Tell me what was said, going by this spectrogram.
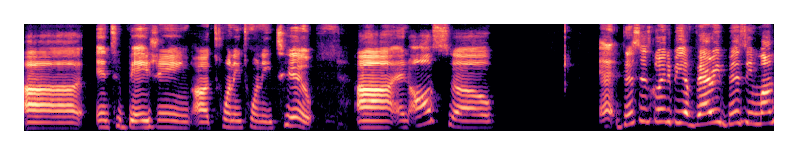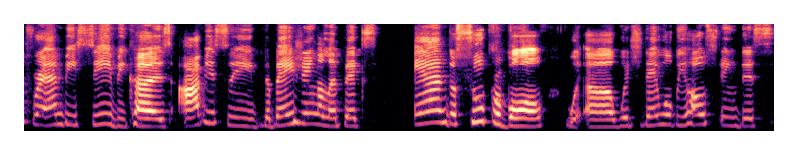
uh, into Beijing uh, 2022. Uh, and also, eh, this is going to be a very busy month for NBC because obviously the Beijing Olympics and the Super Bowl uh, which they will be hosting this,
